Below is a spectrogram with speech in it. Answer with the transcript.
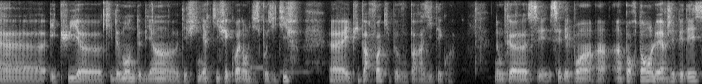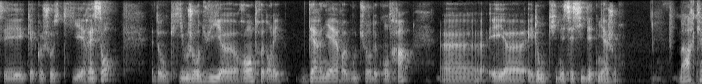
et puis qui demande de bien définir qui fait quoi dans le dispositif, et puis parfois qui peut vous parasiter quoi. Donc c'est des points importants. Le RGPD c'est quelque chose qui est récent, donc qui aujourd'hui euh, rentre dans les dernières moutures de contrat euh, euh, et, donc qui nécessite d'être mis à jour. Marc?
